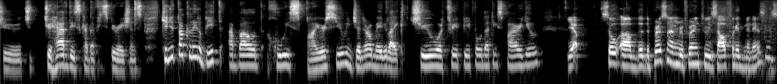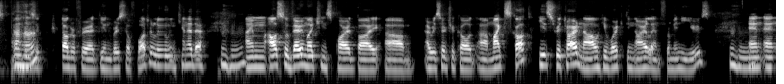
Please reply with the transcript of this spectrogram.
to to to have these kind of inspirations. Can you talk a little bit about who inspires you in general? Maybe like two or three people that inspire you. Yep. So uh, the, the person I'm referring to is Alfred Menezes. Uh, uh -huh. He's a cryptographer at the University of Waterloo in Canada. Mm -hmm. I'm also very much inspired by um, a researcher called uh, Mike Scott. He's retired now. He worked in Ireland for many years. Mm -hmm. And, and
